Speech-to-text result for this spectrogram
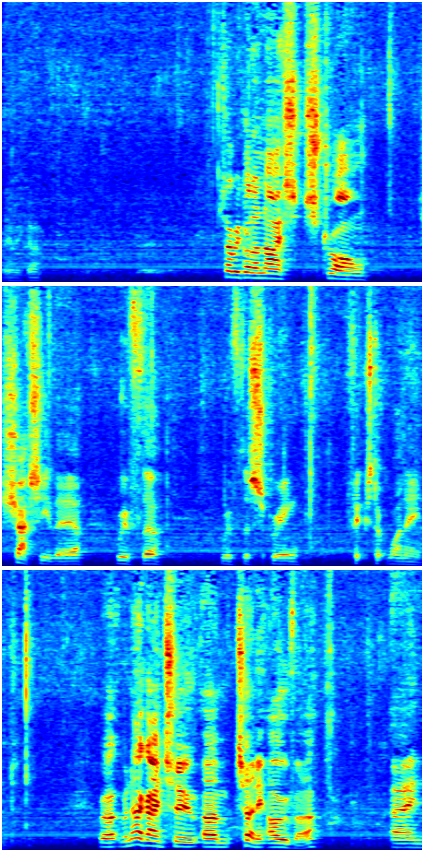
There we go. So we've got a nice strong chassis there with the with the spring fixed at one end. Well, we're now going to um, turn it over and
